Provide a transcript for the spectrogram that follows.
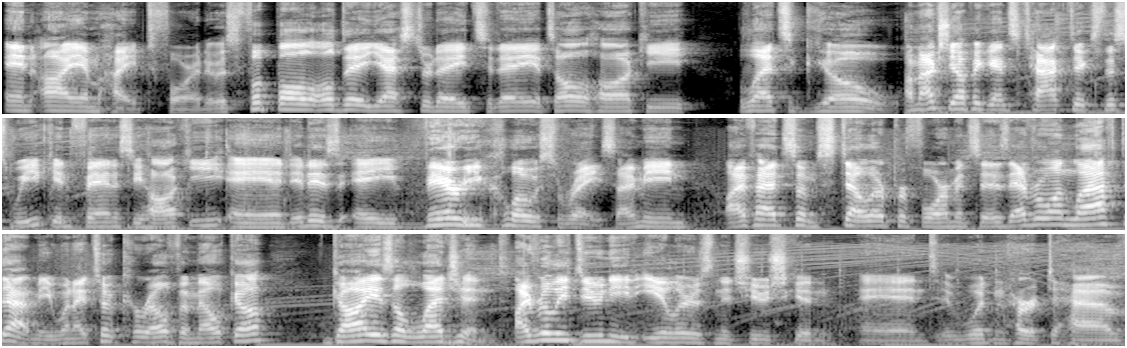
and I am hyped for it. It was football all day yesterday. Today, it's all hockey. Let's go. I'm actually up against Tactics this week in fantasy hockey, and it is a very close race. I mean, I've had some stellar performances. Everyone laughed at me when I took Karel Vejmelka. Guy is a legend. I really do need Ehlers Nichushkin, and it wouldn't hurt to have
